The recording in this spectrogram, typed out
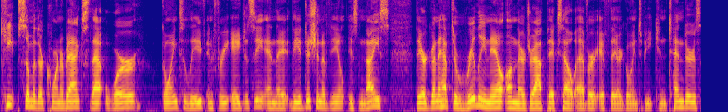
keep some of their cornerbacks that were going to leave in free agency, and they, the addition of Neal is nice. They are going to have to really nail on their draft picks, however, if they are going to be contenders,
